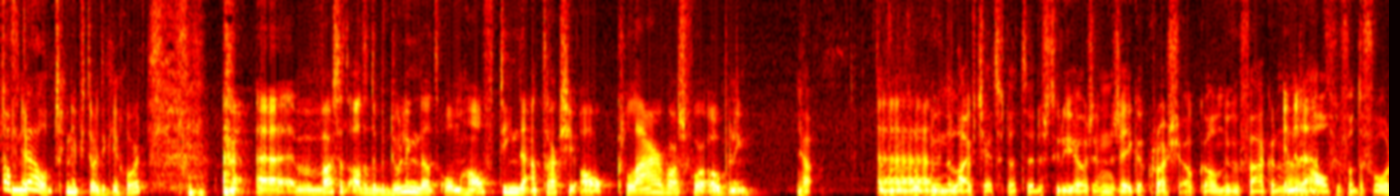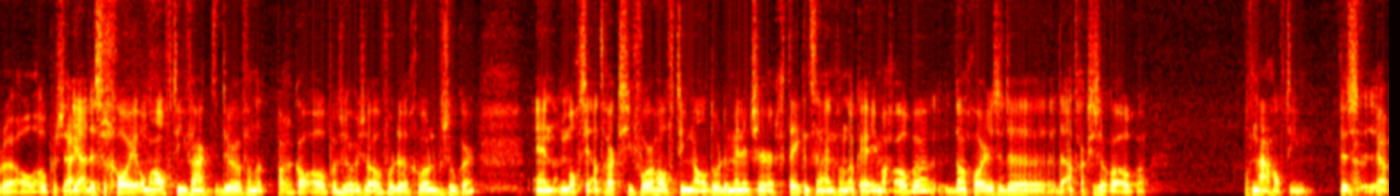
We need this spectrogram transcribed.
Misschien, heb, misschien heb je het ooit een keer gehoord. uh, was het altijd de bedoeling dat om half tien de attractie al klaar was voor opening? Ja. Dat ook geroepen nu in de live chat. Dat uh, de studio's en zeker Crush ook al nu vaak een, een, half uur van tevoren al open zijn. Ja, dus, dus ze gooien om half tien vaak de deur van het park al open, sowieso, voor de gewone bezoeker. En mocht die attractie voor half tien al door de manager getekend zijn van oké, je mag open, dan gooien ze de, de attracties ook al open. Of na half tien. Dus ja, ja.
